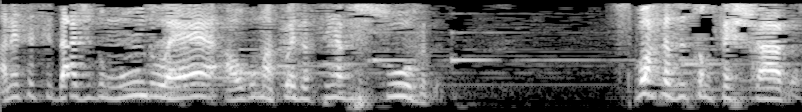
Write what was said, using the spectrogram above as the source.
a necessidade do mundo é alguma coisa assim absurda. As portas estão fechadas.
